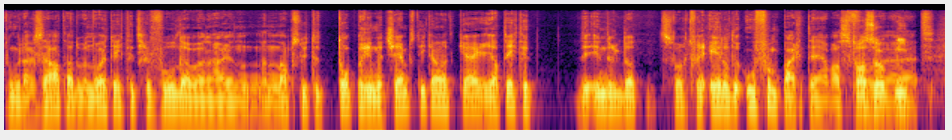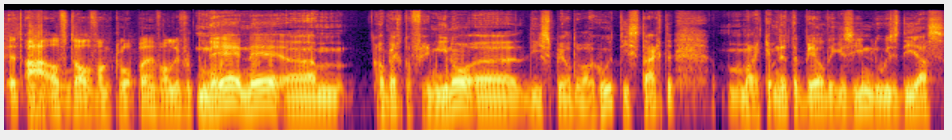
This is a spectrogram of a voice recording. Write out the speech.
toen we daar zaten, hadden we nooit echt het gevoel dat we naar een, een absolute topper in de Champions League aan het kijken. Je had echt het, de indruk dat het een soort veredelde oefenpartij was. Het was voor, ook niet het A-elftal van Klopp, hè, van Liverpool. Nee, nee. Um, Roberto Firmino, uh, die speelde wel goed, die startte. Maar ik heb net de beelden gezien. Luis Diaz,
